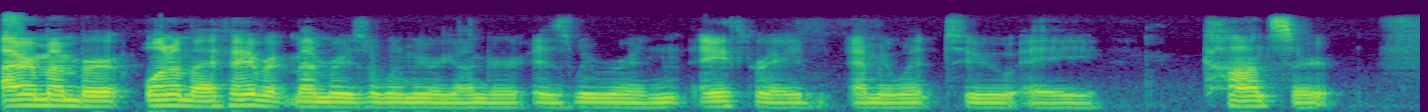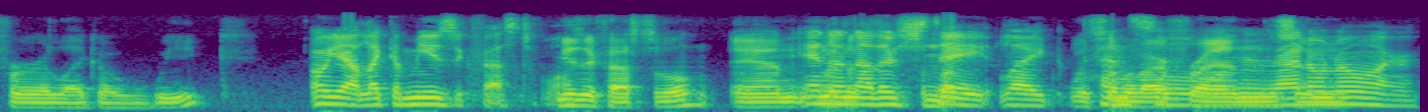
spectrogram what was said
I remember one of my favorite memories of when we were younger is we were in eighth grade and we went to a concert for like a week Oh yeah, like a music festival music festival and in another of- state, like with some of our friends Or, I don't know, or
